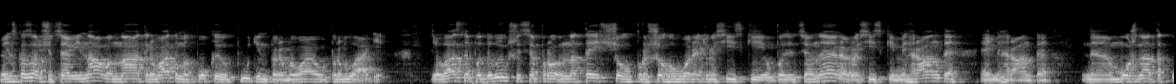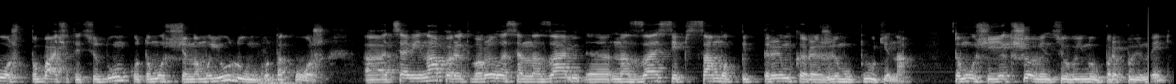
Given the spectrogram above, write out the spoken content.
Він сказав, що ця війна вона триватиме, поки Путін перебуває при владі. І, власне, подивившися про на те, що про що говорять російські опозиціонери, російські мігранти, емігранти, е, можна також побачити цю думку, тому що, на мою думку, також е, ця війна перетворилася на за, е, на засіб самопідтримки режиму Путіна. Тому що якщо він цю війну припинить,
